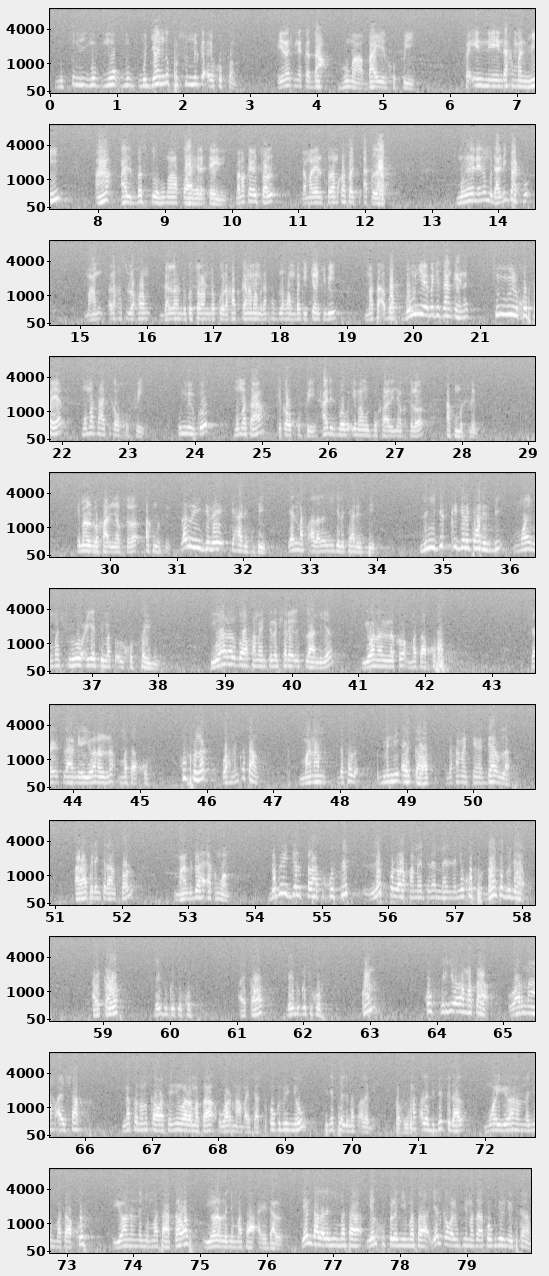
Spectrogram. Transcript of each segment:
mu sum mu mu mu mu jeng pour summil ko ay xuffam yonent ne ko da huma bàyyil xuff yi fa inni ndax man mii ah albastuhuma tahiratayni ba ma koy sol dama leen sol dama ko sol ci ak laab mu nga nee na mu daal di jàpp maam raxas loxoom gàllaxndu ko sorando ko raxas kanamam raxas loxoom ba ci conc bi masa bopp ba mu ñëwee ba ci sànk yi nag summil xuffa ya mu masaa ci kaw xuff yi summil ko mu masaa ci kaw xuff yi xadis boobu imaamul buxaari ñoo ko solo ak muslim imaamul Buxaari ñoo ko solo ak muslim lan la ñuy jëlee ci hadis bi yan masala la ñuy jëlee ci hadis bi li ñuy jëkk jëlee ci hadis bi mooy mashruiyati masul xuffayni yoonal goo xamante ne charia islamiya yoonal na ko masa xuf charia islamiya yoonal na masa xuf xuf nag wax nañ ko sànq maanaam dafa mel ni ay kawas nga xamante ne der la arab yi dañ ko daan sol maanaam di doxe ak moom dafay jël place xuf it lépp loo xamante ne mel na ni xuf donte du dara ay kawas day dugg ci xuf ay kawas day dugg ci xuf kon xuf yi ñu war a masaa war na am ay charte naka noonu kawas yi ñu war a masaa war na am ay charte kooku day ñëw ci ñetteeli masala bi masala bi jëkk daal mooy yoonal nañu masaa xuf yoonal nañu masaa kawas yoonal nañu masaa ay dal yan dal la ñuy masaa yan xuf la ñuy masaa yan kawas la ñuy masaa kooku dina ñëw ci kanam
